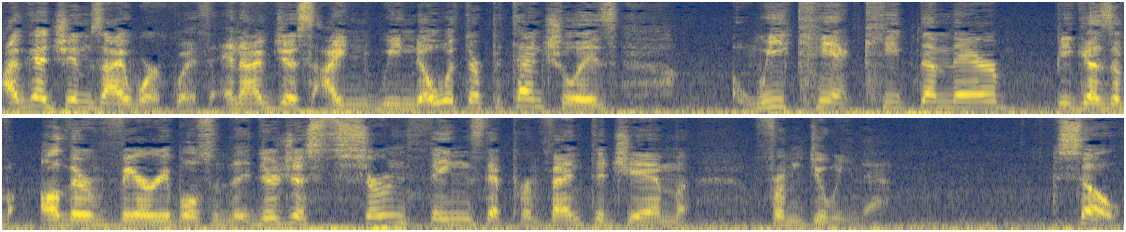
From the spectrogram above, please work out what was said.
I've got gyms I work with, and I've just I we know what their potential is. We can't keep them there because of other variables. There's just certain things that prevent the gym from doing that. So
